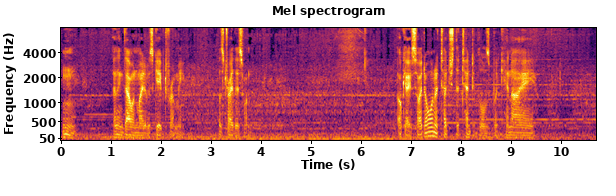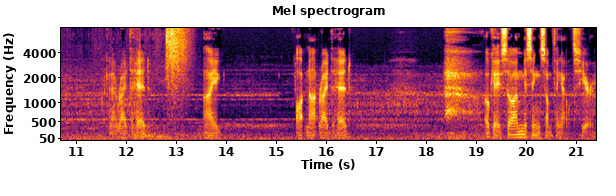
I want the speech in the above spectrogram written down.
Hmm. I think that one might have escaped from me. Let's try this one. Okay, so I don't want to touch the tentacles, but can I... Can I ride the head? I ought not ride the head. Okay, so I'm missing something else here.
